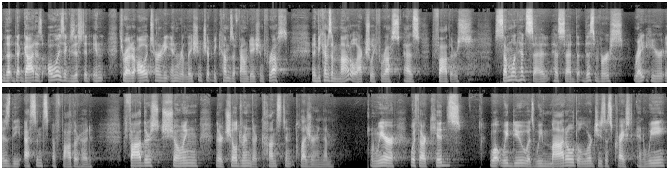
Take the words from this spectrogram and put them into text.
that, that God has always existed in throughout all eternity in relationship becomes a foundation for us. And it becomes a model actually for us as fathers. Someone had said, has said that this verse right here is the essence of fatherhood fathers showing their children their constant pleasure in them. When we are with our kids, what we do is we model the Lord Jesus Christ and we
